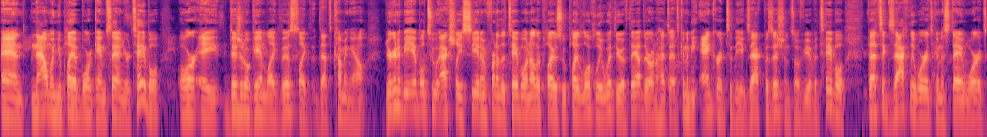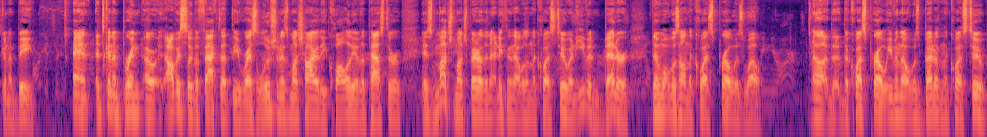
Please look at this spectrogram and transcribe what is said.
And now when you play a board game, say on your table, or a digital game like this, like that's coming out, you're going to be able to actually see it in front of the table and other players who play locally with you, if they have their own headset, it's going to be anchored to the exact position. So if you have a table, that's exactly where it's going to stay and where it's going to be. And it's going to bring, uh, obviously, the fact that the resolution is much higher, the quality of the pass through is much, much better than anything that was on the Quest 2, and even better than what was on the Quest Pro as well uh, the, the Quest Pro, even though it was better than the Quest 2,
